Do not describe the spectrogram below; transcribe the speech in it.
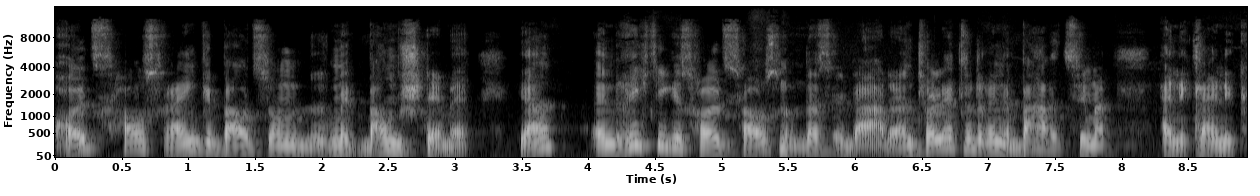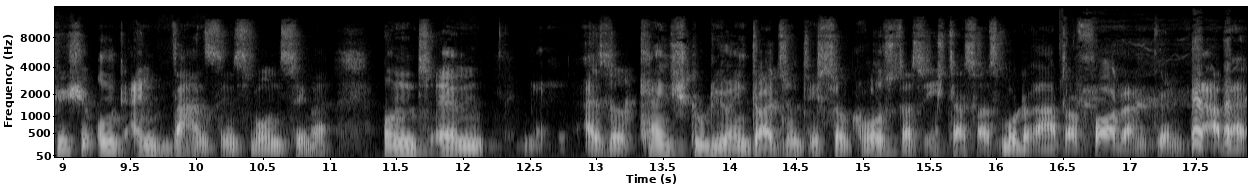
Holzhaus reingebaut, so ein, mit Baumstämme, ja, ein richtiges Holzhaus und das, da hat er eine Toilette drin, ein Badezimmer, eine kleine Küche und ein Wahnsinnswohnzimmer. Und ähm, also kein Studio in Deutschland ist so groß, dass ich das als Moderator fordern könnte. Aber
